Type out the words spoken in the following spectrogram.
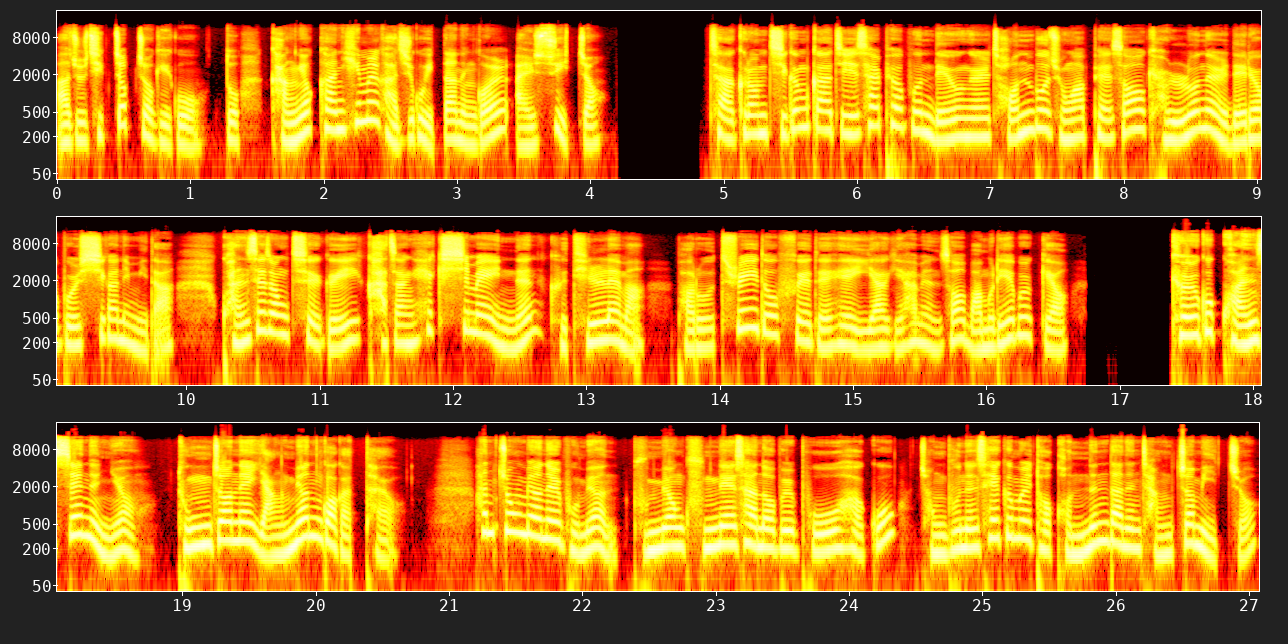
아주 직접적이고 또 강력한 힘을 가지고 있다는 걸 알 수 있죠. 자, 그럼 지금까지 살펴본 내용을 전부 종합해서 결론을 내려볼 시간입니다. 관세 정책의 가장 핵심에 있는 그 딜레마, 바로 트레이드 오프에 대해 이야기하면서 마무리해 볼게요. 결국 관세는요, 동전의 양면과 같아요. 한쪽 면을 보면 분명 국내 산업을 보호하고 정부는 세금을 더 걷는다는 장점이 있죠.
